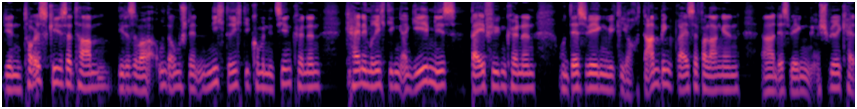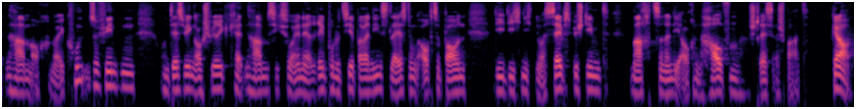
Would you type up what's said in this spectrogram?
die ein tolles Skillset haben, die das aber unter Umständen nicht richtig kommunizieren können, keinem richtigen Ergebnis beifügen können und deswegen wirklich auch Dumpingpreise verlangen, deswegen Schwierigkeiten haben, auch neue Kunden zu finden und deswegen auch Schwierigkeiten haben, sich so eine reproduzierbare Dienstleistung aufzubauen, die dich nicht nur selbstbestimmt macht, sondern die auch einen Haufen Stress erspart. Genau.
